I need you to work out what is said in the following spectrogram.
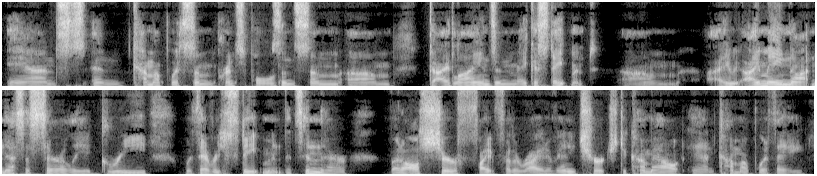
and and come up with some principles and some um, guidelines and make a statement. Um, I I may not necessarily agree with every statement that's in there, but I'll sure fight for the right of any church to come out and come up with a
